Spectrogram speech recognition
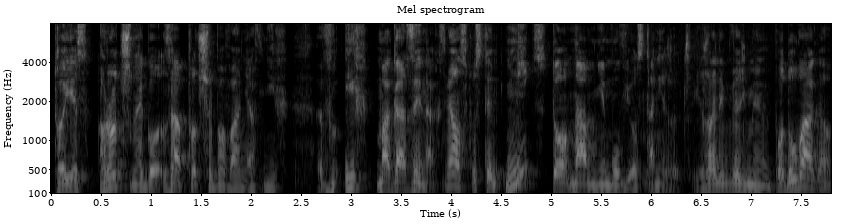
to jest rocznego zapotrzebowania w nich, w ich magazynach. W związku z tym nic to nam nie mówi o stanie rzeczy. Jeżeli weźmiemy pod uwagę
